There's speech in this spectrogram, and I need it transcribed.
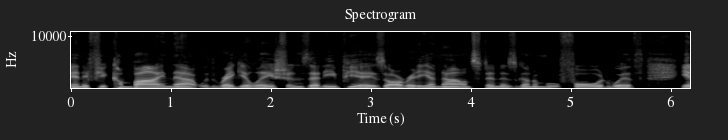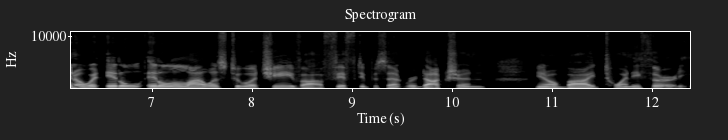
And if you combine that with regulations that EPA has already announced and is going to move forward with, you know, it, it'll it'll allow us to achieve a 50 percent reduction you know, by 2030.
